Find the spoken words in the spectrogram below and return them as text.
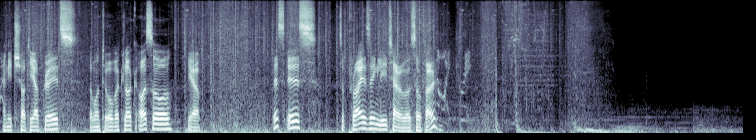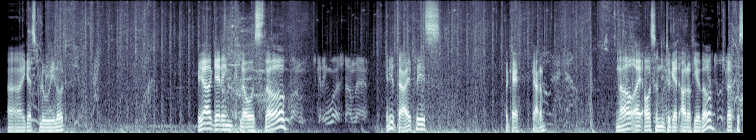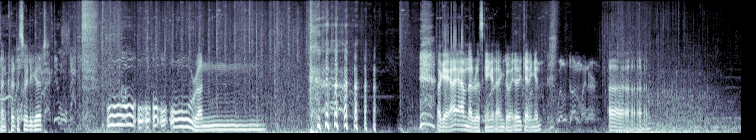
I need shotty upgrades. I want to overclock. Also, yeah. This is surprisingly terrible so far. I. Uh, I guess blue reload. We are getting close though. Can you die, please? Okay, got him. Now I also need to get out of here though. 12% crit is really good. Ooh, ooh, ooh, ooh, ooh, run. okay, I am not risking it. I'm going, uh, getting in. Well done, miner. Uh,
